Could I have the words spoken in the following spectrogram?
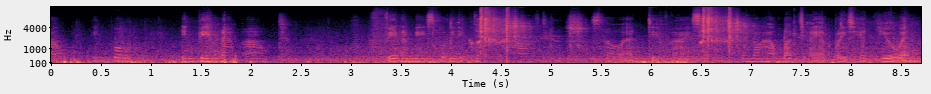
our people in Vietnam out, Vietnamese political out. So and if I say I don't know how much I appreciate you and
